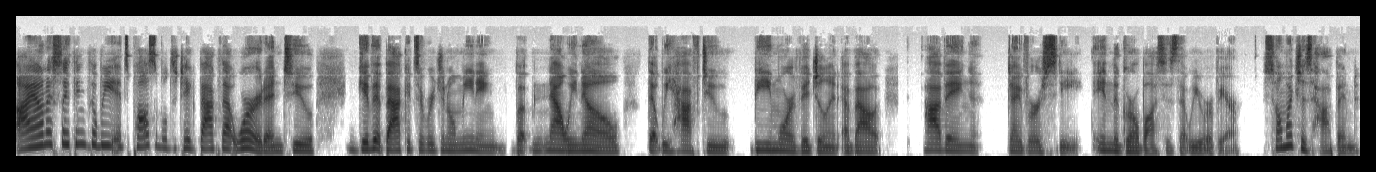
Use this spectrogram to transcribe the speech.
I honestly think that we it's possible to take back that word and to give it back its original meaning but now we know that we have to be more vigilant about having diversity in the girl bosses that we revere. So much has happened.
